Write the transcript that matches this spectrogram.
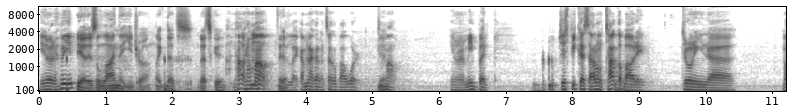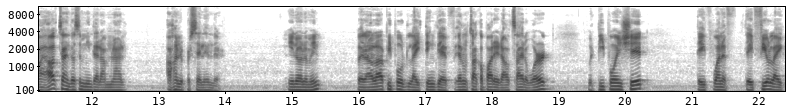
You know what I mean? yeah. There's a line that you draw. Like that's that's good. I'm out. I'm out. Yeah. Like I'm not gonna talk about work. Yeah. I'm out. You know what I mean? But just because I don't talk about it during uh, my off time doesn't mean that I'm not 100 percent in there. You know what I mean? But a lot of people like think that if they don't talk about it outside of work with people and shit, they want to. They feel like,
